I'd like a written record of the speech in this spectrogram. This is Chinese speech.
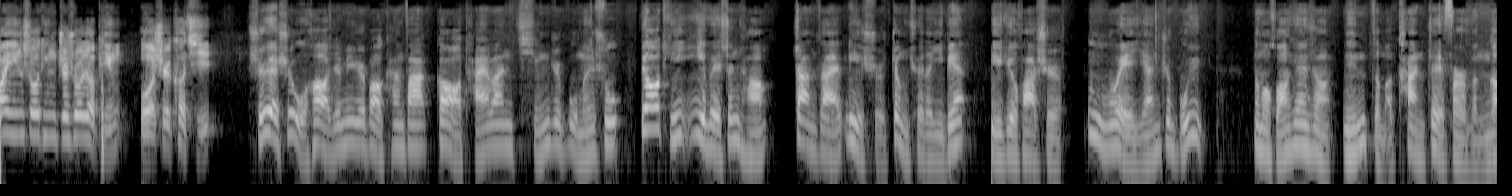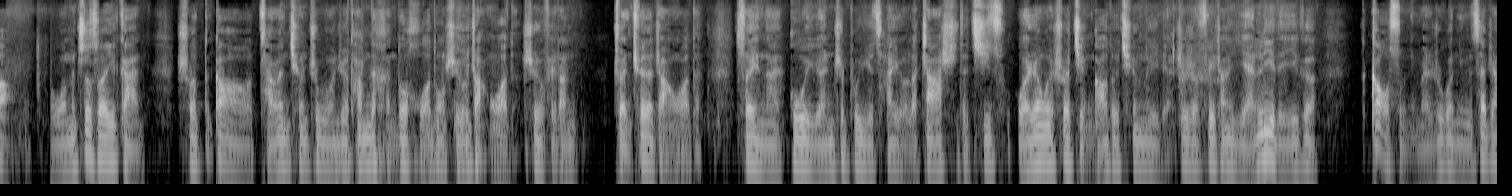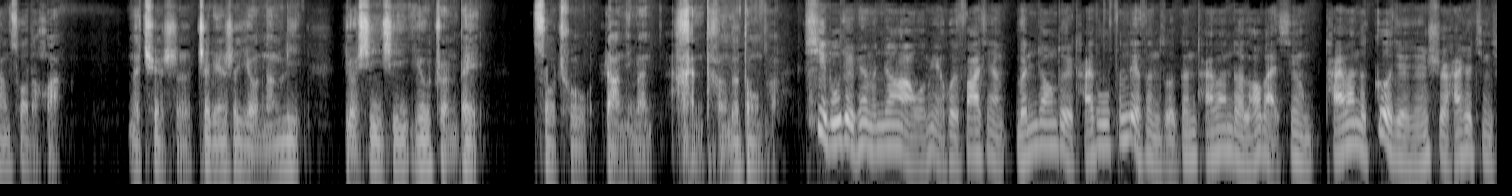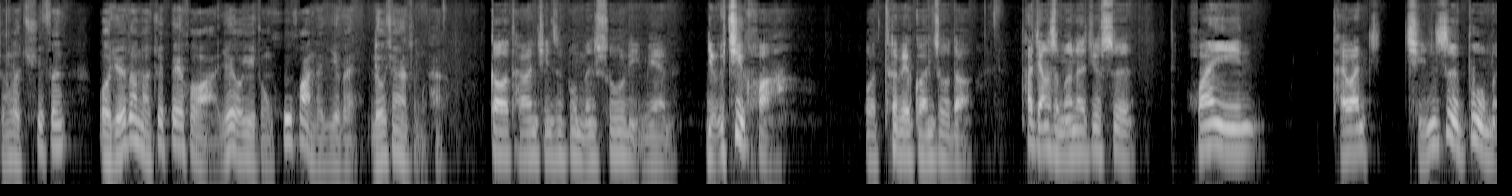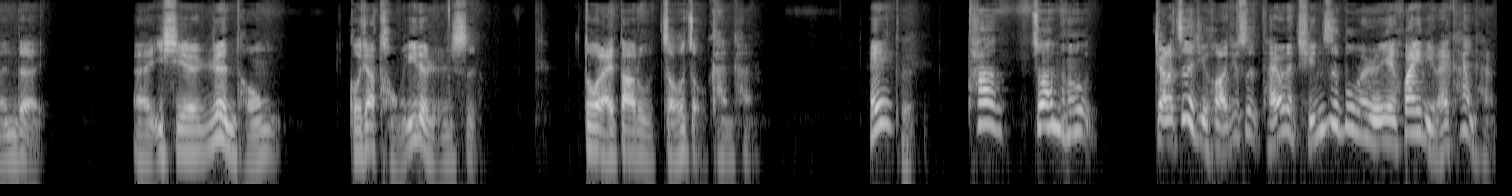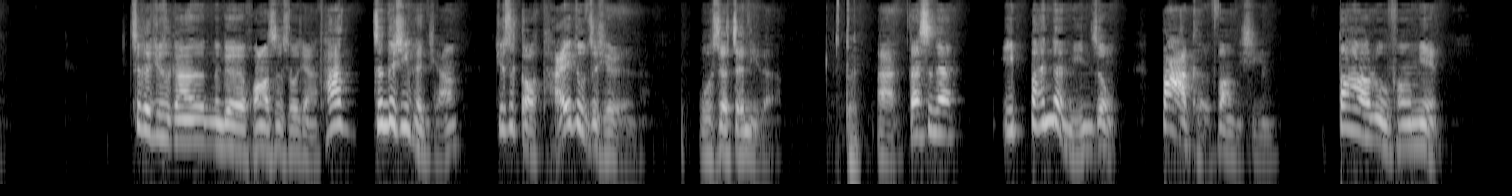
欢迎收听《直说热评》，我是克奇。十月十五号，《人民日报》刊发告台湾情治部门书，标题意味深长，站在历史正确的一边。一句话是“勿谓言之不预”。那么，黄先生，您怎么看这份文告？我们之所以敢说告台湾情治部门，就是他们的很多活动是有掌握的，是有非常准确的掌握的。所以呢，“勿谓言之不预”才有了扎实的基础。我认为说警告都轻了一点，这是非常严厉的一个。告诉你们，如果你们再这样做的话，那确实这边是有能力、有信心、有准备，做出让你们很疼的动作。细读这篇文章啊，我们也会发现，文章对台独分裂分子跟台湾的老百姓、台湾的各界人士还是进行了区分。我觉得呢，这背后啊也有一种呼唤的意味。刘先生怎么看？《告台湾情治部门书》里面有一句话，我特别关注到，他讲什么呢？就是欢迎。台湾情治部门的呃一些认同国家统一的人士，多来大陆走走看看。哎，对，他专门讲了这句话，就是台湾的情治部门人员欢迎你来看看。这个就是刚刚那个黄老师所讲，他针对性很强，就是搞台独这些人，我是要整你的。对，啊，但是呢，一般的民众大可放心。大陆方面，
